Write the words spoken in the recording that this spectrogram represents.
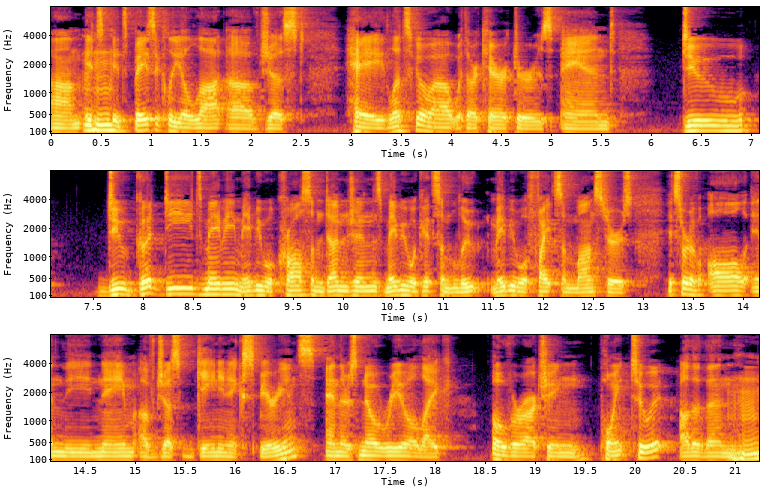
Um, it's it's basically a lot of just hey let's go out with our characters and do do good deeds maybe. Maybe we'll crawl some dungeons. Maybe we'll get some loot. Maybe we'll fight some monsters. It's sort of all in the name of just gaining experience and there's no real like overarching point to it other than mm-hmm.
